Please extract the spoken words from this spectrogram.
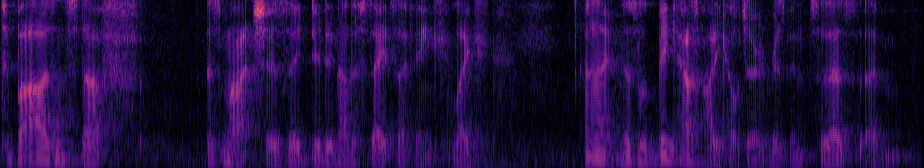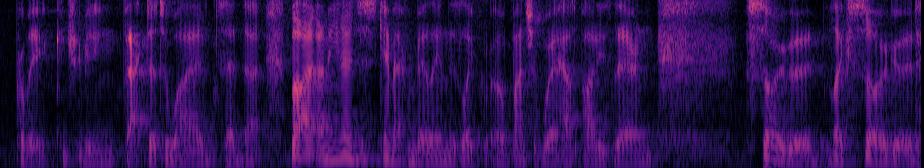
to bars and stuff as much as they did in other states. I think. Like I don't know. There's a big house party culture in Brisbane, so that's probably a contributing factor to why I said that. But I mean, I just came back from and there's like a bunch of warehouse parties there, and so good, like so good,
